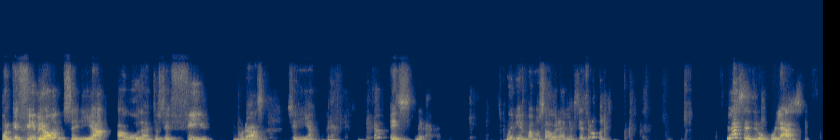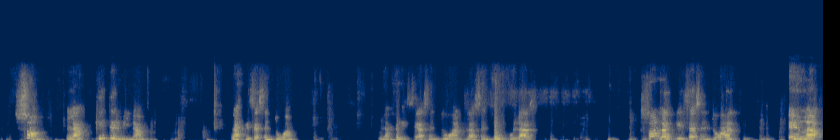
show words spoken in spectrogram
porque fibrón sería aguda, entonces fibras sería grave. Es grave. Muy bien, vamos ahora a las esdrújulas. Las esdrújulas son las que terminan, las que se acentúan, las que se acentúan, las esdrújulas son las que se acentúan en la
